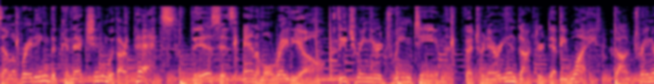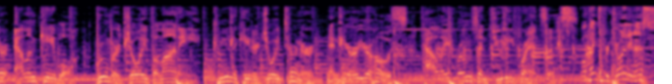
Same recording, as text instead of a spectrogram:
Celebrating the connection with our pets. This is Animal Radio, featuring your dream team. Veterinarian Dr. Debbie White, dog trainer Alan Kabel, groomer Joy Villani, communicator Joy Turner, and here are your hosts, Hal Abrams and Judy Francis. Well, thanks for joining us.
